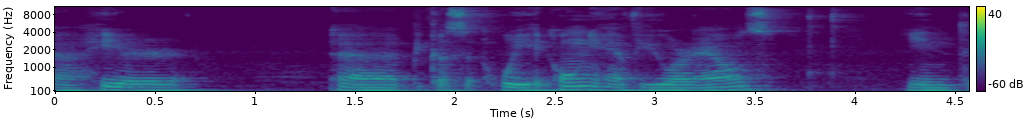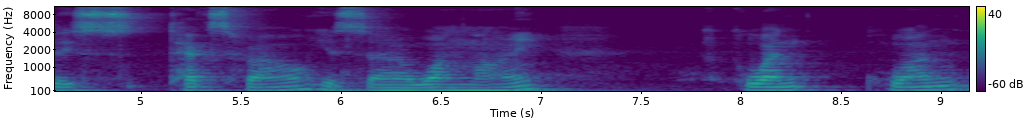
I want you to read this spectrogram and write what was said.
uh, here uh, because we only have URLs in this text file is uh, one line one one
